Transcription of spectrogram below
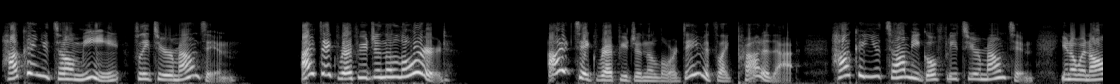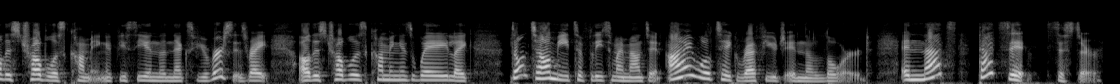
How can you tell me, flee to your mountain? I take refuge in the Lord. I take refuge in the Lord. David's like proud of that. How can you tell me go flee to your mountain? You know, when all this trouble is coming, if you see in the next few verses, right? All this trouble is coming his way. Like, don't tell me to flee to my mountain. I will take refuge in the Lord. And that's that's it, sister.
